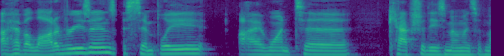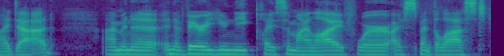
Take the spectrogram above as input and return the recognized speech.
I have a lot of reasons. Simply, I want to capture these moments with my dad. I'm in a in a very unique place in my life where I spent the last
